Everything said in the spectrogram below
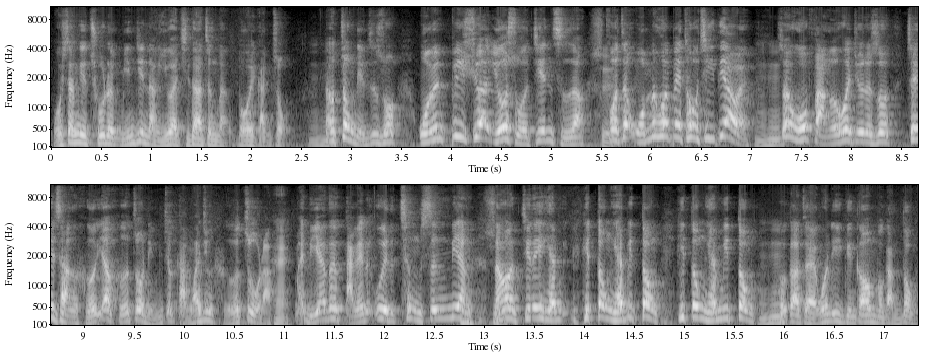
我相信除了民进党以外，其他政党都会敢做。然后重点是说，我们必须要有所坚持啊，否则我们会被透气掉哎。所以我反而会觉得说，这一场合要合作，你们就赶快去合作了。那你要都大概为了蹭声量，然后今天还一动还一动，一动嫌一动。我告诉你我已经高不敢动。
